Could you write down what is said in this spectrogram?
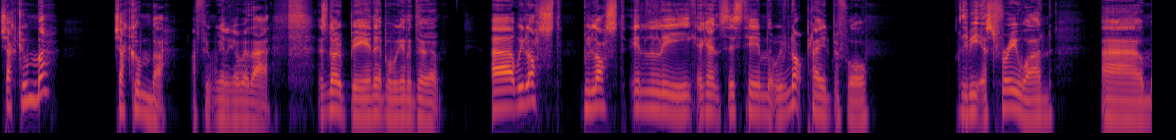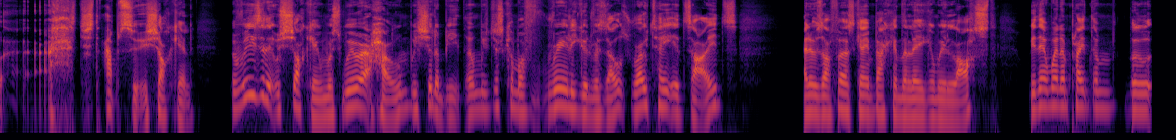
Shakumba? Shakumba. I think we're going to go with that. There's no B in it, but we're going to do it. Uh, we lost we lost in the league against this team that we've not played before. They beat us 3 1. Um, just absolutely shocking. The reason it was shocking was we were at home. We should have beat them. We've just come off really good results, rotated sides, and it was our first game back in the league and we lost. We then went and played them the,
